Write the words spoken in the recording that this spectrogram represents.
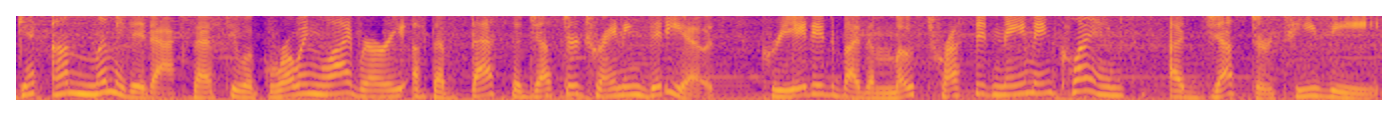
Get unlimited access to a growing library of the best adjuster training videos created by the most trusted name in claims, Adjuster TV,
